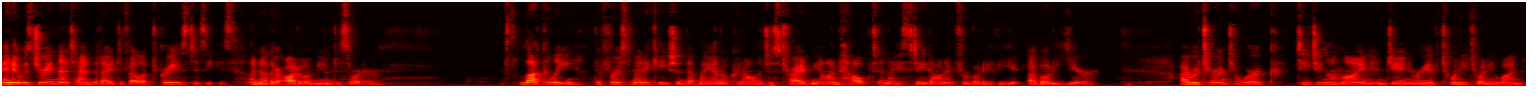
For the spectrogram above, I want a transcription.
And it was during that time that I developed Graves' disease, another autoimmune disorder. Luckily, the first medication that my endocrinologist tried me on helped, and I stayed on it for about a year. About a year. I returned to work teaching online in January of 2021.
